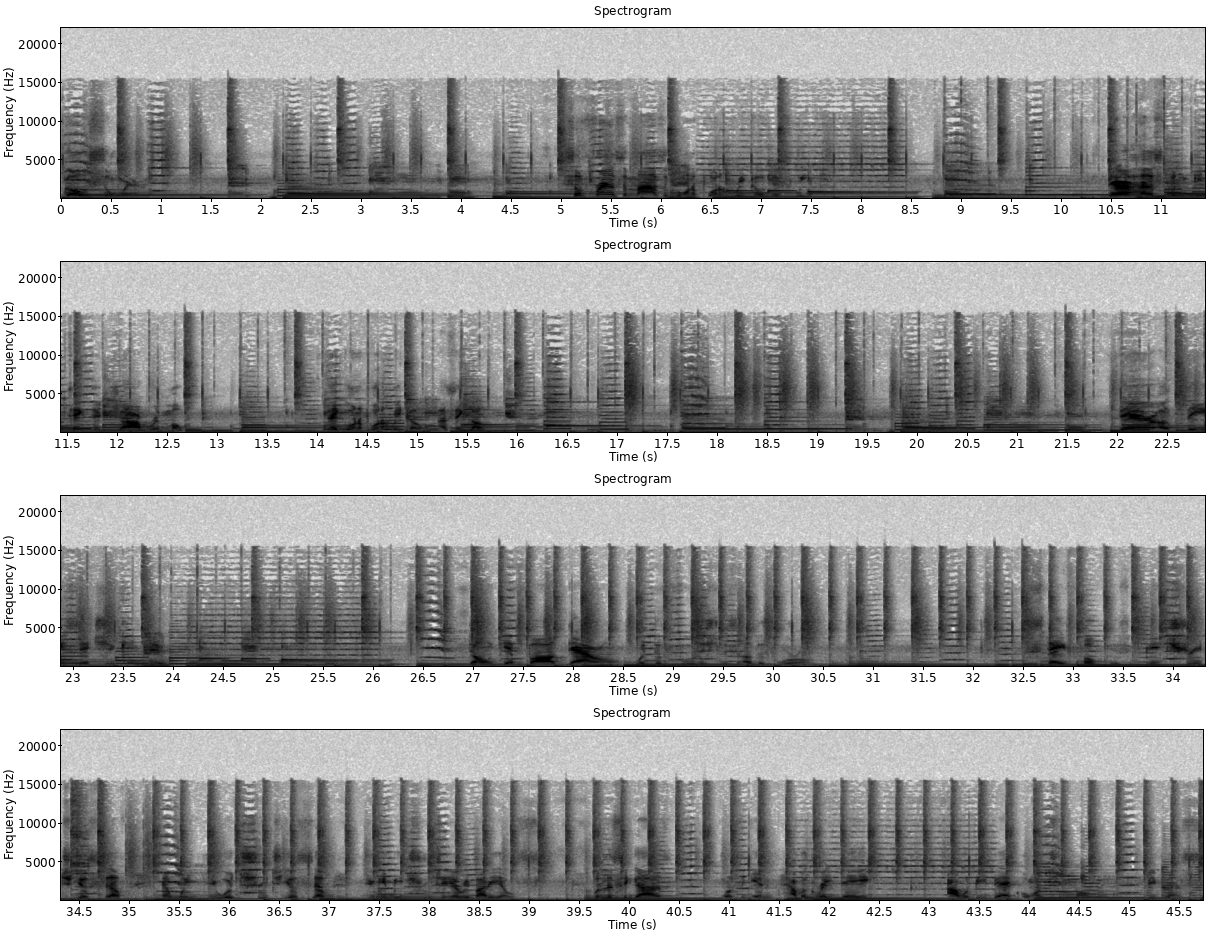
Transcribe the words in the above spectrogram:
go somewhere. Some friends of mine are going to Puerto Rico this week. Their husband can take their job remote. They're going to Puerto Rico. I say go. There are things that you can do. Don't get bogged down with the foolishness of this world. Stay focused. Be true to yourself. And when you are true to yourself, you can be true to everybody else. But listen, guys, once again, have a great day. I will be back on tomorrow. Be blessed.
